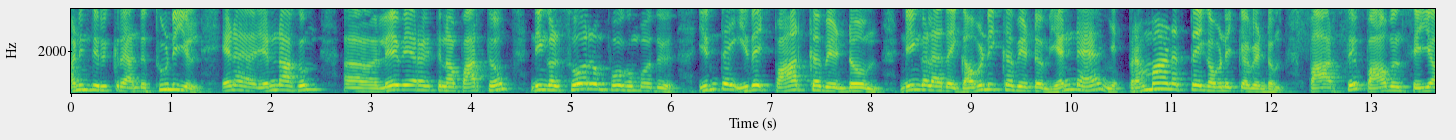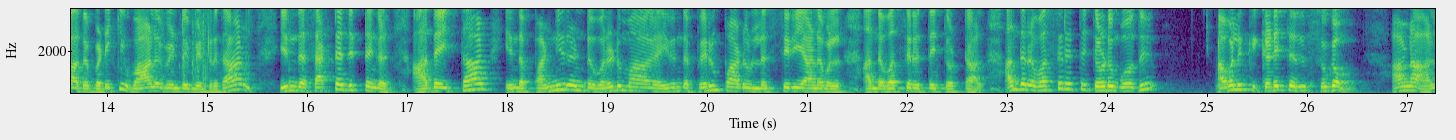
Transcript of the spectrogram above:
அணிந்திருக்கிற அந்த துணியில். என என்னாகும்? லேவியரகத்தை லேவியரகத்தில் நாம் பார்த்தோம் நீங்கள் சோரம் போகும்போது இந்த இதை பார்க்க வேண்டும் நீங்கள் அதை கவனிக்க வேண்டும். என்ன? பிரமாணத்தை கவனிக்க வேண்டும். பார்த்து பாவம் செய்யாதபடிக்கு வாழ வேண்டும் என்றுதான் இந்த சட்டத்திட்டங்கள். அதைத்தான் இந்த பன்னிரண்டு வருடமாக இருந்த பெரும்பாடுள்ள ஸ்திரியானவள் அந்த வஸ்திரத்தை தொட்டாள். அந்த வஸ்திரத்தை தொடும்போது அவளுக்கு கிடைத்தது சுகம். ஆனால்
